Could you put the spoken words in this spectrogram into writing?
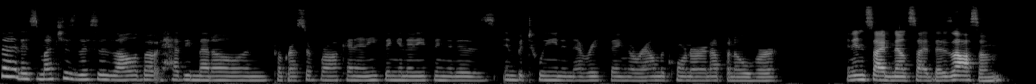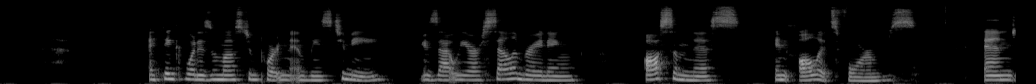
that as much as this is all about heavy metal and progressive rock and anything and anything that is in between and everything around the corner and up and over and inside and outside that is awesome, I think what is most important, at least to me, is that we are celebrating awesomeness in all its forms. And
